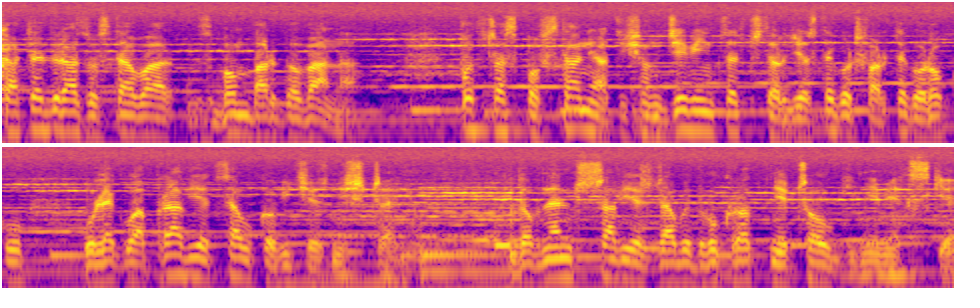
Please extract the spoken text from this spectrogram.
katedra została zbombardowana. Podczas powstania 1944 roku uległa prawie całkowicie zniszczeniu. Do wnętrza wjeżdżały dwukrotnie czołgi niemieckie.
